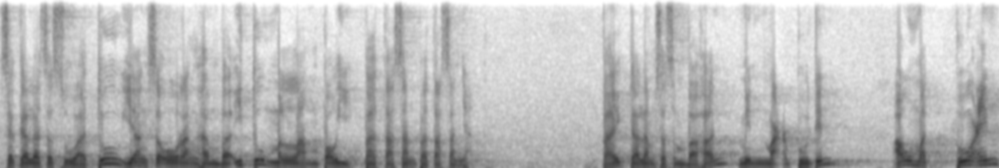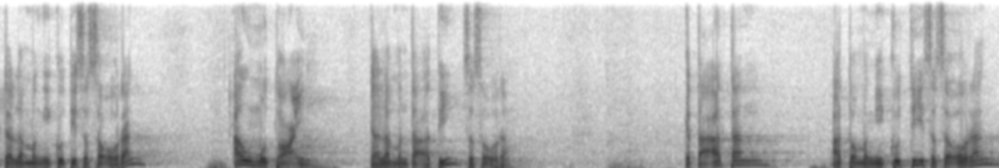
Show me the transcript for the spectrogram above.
Segala sesuatu yang seorang hamba itu melampaui batasan-batasannya baik dalam sesembahan min ma'budin au matbu'in dalam mengikuti seseorang au muta'in dalam mentaati seseorang. Ketaatan atau mengikuti seseorang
